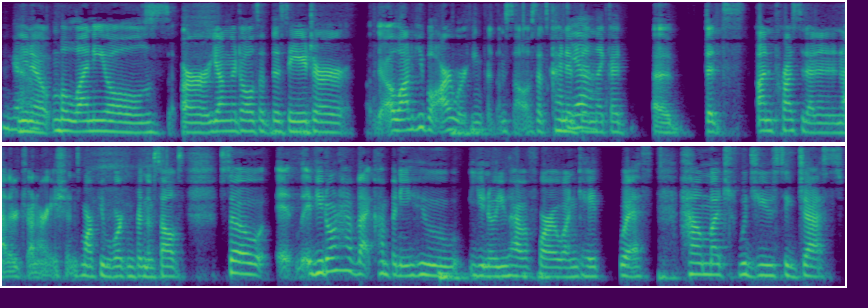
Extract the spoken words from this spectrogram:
you know, millennials or young adults at this age are, a lot of people are working for themselves. That's kind of Yeah. been like a, a, that's unprecedented in other generations, more people working for themselves. So it, if you don't have that company who, you know, you have a 401k with, how much would you suggest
